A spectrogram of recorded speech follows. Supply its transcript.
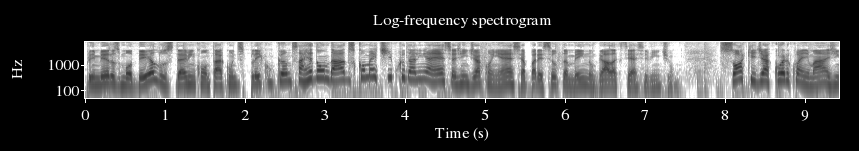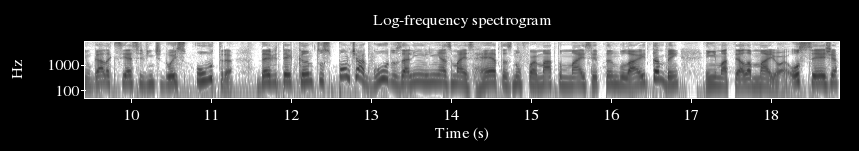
primeiros modelos devem contar com display com cantos arredondados, como é típico da linha S, a gente já conhece, apareceu também no Galaxy S21. Só que, de acordo com a imagem, o Galaxy S22 Ultra deve ter cantos pontiagudos ali em linhas mais retas, num formato mais retangular e também em uma tela maior, ou seja,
